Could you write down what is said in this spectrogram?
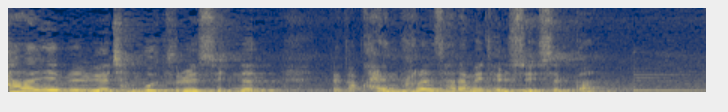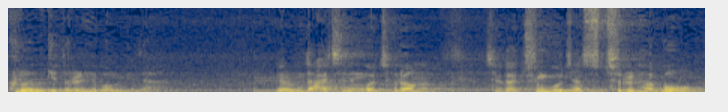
하나님을 위해 전부 드릴 수 있는 내가 과연 그런 사람이 될 수 있을까? 그런 기도를 해봅니다. 여러분도 아시는 것처럼 제가 중고차 수출을 하고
